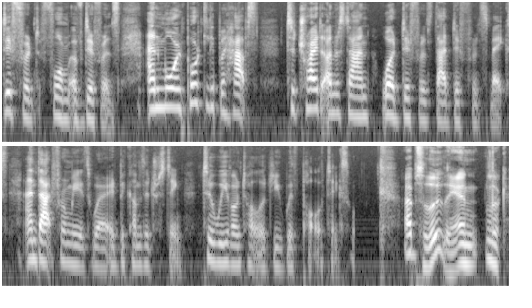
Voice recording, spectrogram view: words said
different form of difference. And more importantly, perhaps, to try to understand what difference that difference makes. And that, for me, is where it becomes interesting to weave ontology with politics. Absolutely. And look,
